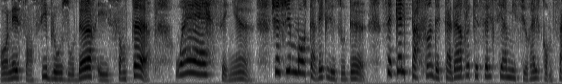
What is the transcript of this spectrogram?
On est sensible aux odeurs et senteurs. Ouais, Seigneur, je suis morte avec les odeurs. C'est quel parfum de que celle-ci a mis sur elle comme ça.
